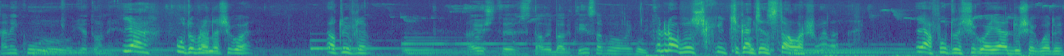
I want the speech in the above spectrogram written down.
Tani ku jetoni? Ja, futu brenda shikoj. Aty flemë. Ajo është stallë e bagëtisë apo e kujtë? Të lopës që kanë qenë stalla shumë edhe. Ja, futu të shikoj, ja, dhe shikoj aty.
